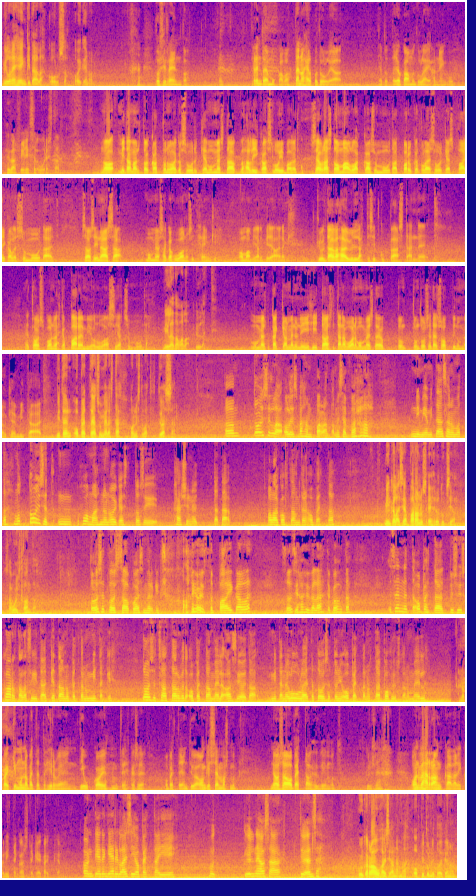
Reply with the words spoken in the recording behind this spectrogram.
Millainen henki täällä koulussa oikein on? Tosi rento. Et rento ja mukava. Tän on helppo tulla ja, ja tota, joka aamu tulee ihan niinku hyvällä fiiliksellä uudestaan. No, mitä mä nyt oon kattonut aika surkea. Mun mielestä tää on vähän liikaa sluibaa, kun seuraa sitä omaa luokkaa sun muuta, että porukka tulee surkeassa paikalle sun muuta, että se on sinänsä mun mielestä aika huono sit henki. Oma mielipide ainakin. Kyllä tää vähän yllätti sit kun pääsi tänne, että et olisi voinut ehkä paremmin ollut asiat sun muuta. Millä tavalla yllätti? Mun mielestä kaikki on mennyt niin hitaasti. Tänä vuonna mun mielestä ei ole, tuntuu siltä, että oppinut melkein mitään. Miten opettajat sun mielestä onnistuvat työssään? Um, toisilla olisi vähän parantamisen varaa nimiä mitään sanomatta, mutta toiset mm, huomaa, että ne on oikeasti tosi passionate tätä alakohtaa, mitä ne opettaa. Minkälaisia parannusehdotuksia sä voisit antaa? Toiset vois saapua esimerkiksi ajoissa paikalle. Se olisi ihan hyvä lähtökohta. Sen, että opettajat pysyis kartalla siitä, että ketä on opettanut mitäkin. Toiset saattaa ruveta opettaa meille asioita, mitä ne luulee, että toiset on jo opettanut tai pohjustanut meille. No kaikki mun opettajat on hirveän tiukkoja, mutta ehkä se opettajan työ onkin semmoista, mutta ne osaa opettaa hyvin, mutta kyllä se on vähän rankkaa väliin, kun niiden kanssa tekee kaikkea. On tietenkin erilaisia opettajia, mutta kyllä ne osaa työnsä. Kuinka rauhaisia nämä oppitunnit oikein on?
